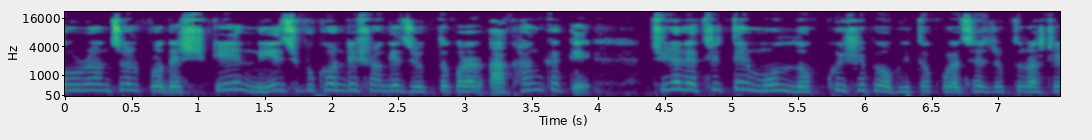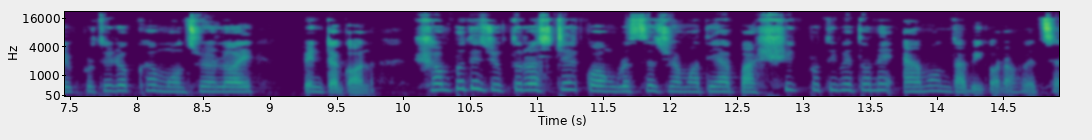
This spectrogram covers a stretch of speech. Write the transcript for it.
অরুণাচল প্রদেশকে নিজ ভূখণ্ডের সঙ্গে যুক্ত করার আকাঙ্ক্ষাকে চীনা নেতৃত্বের মূল লক্ষ্য হিসেবে অভিহিত করেছে যুক্তরাষ্ট্রের প্রতিরক্ষা মন্ত্রণালয় পেন্টাগন। সম্প্রতি যুক্তরাষ্ট্রের কংগ্রেসে জমা দেওয়া বার্ষিক প্রতিবেদনে এমন দাবি করা হয়েছে।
